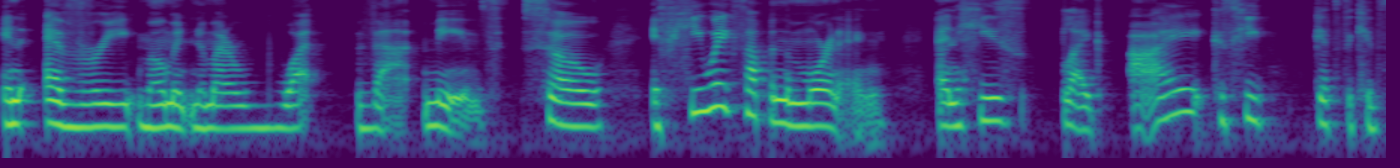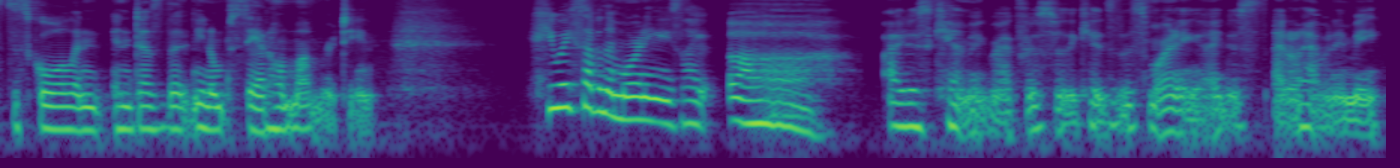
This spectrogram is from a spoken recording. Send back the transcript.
in every moment, no matter what that means. So if he wakes up in the morning and he's like, I, because he gets the kids to school and, and does the, you know, stay at home mom routine. He wakes up in the morning and he's like, oh, I just can't make breakfast for the kids this morning. I just, I don't have it in me.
